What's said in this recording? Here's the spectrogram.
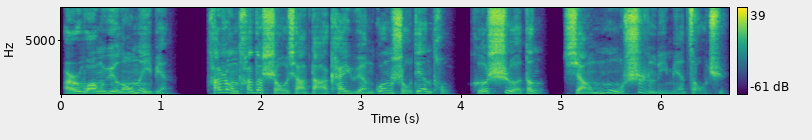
而王玉龙那边，他让他的手下打开远光手电筒和射灯，向墓室里面走去。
